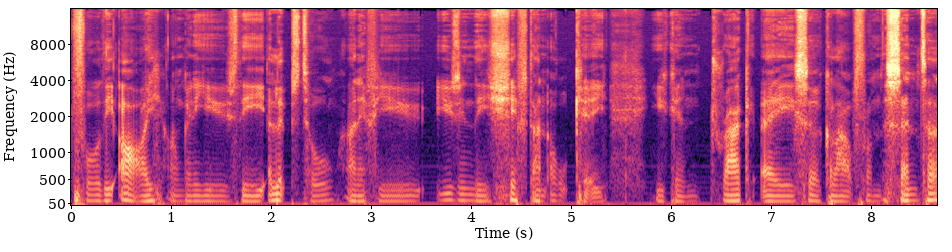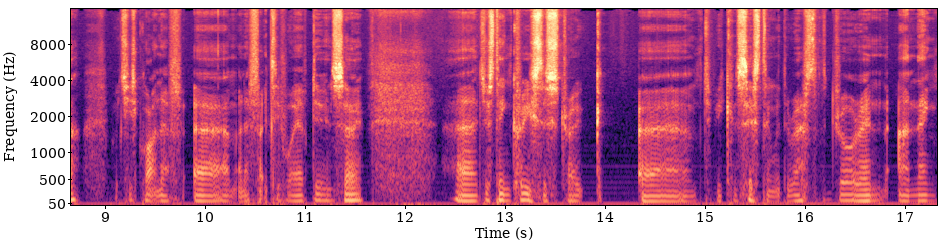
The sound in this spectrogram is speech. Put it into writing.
for the eye I'm going to use the ellipse tool and if you using the shift and alt key you can drag a circle out from the center which is quite an, um, an effective way of doing so uh, just increase the stroke um, to be consistent with the rest of the drawing and then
